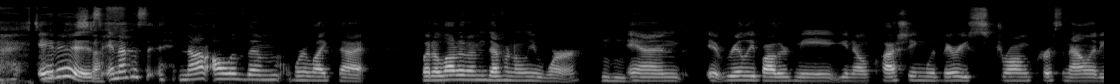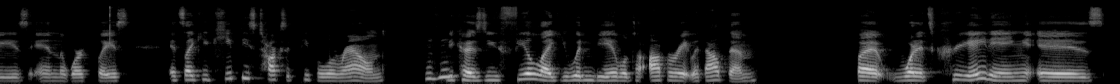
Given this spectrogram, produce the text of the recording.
it is stuff. and not just not all of them were like that but a lot of them definitely were Mhm. and it really bothered me you know clashing with very strong personalities in the workplace it's like you keep these toxic people around Mhm. because you feel like you wouldn't be able to operate without them but what it's creating is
